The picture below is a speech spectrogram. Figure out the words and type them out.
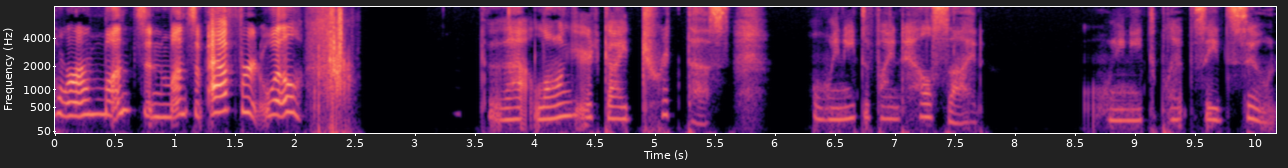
or months and months of effort will. That long eared guy tricked us. We need to find Hellside. We need to plant seeds soon.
